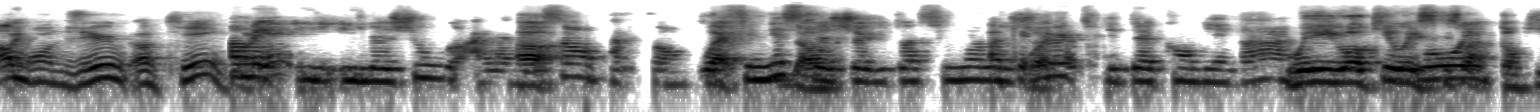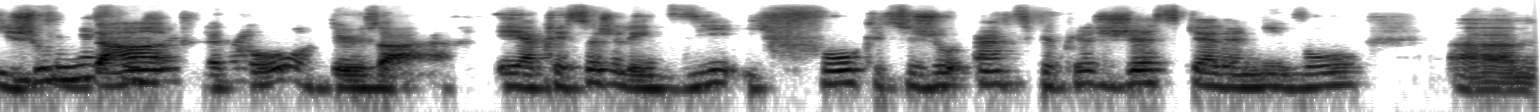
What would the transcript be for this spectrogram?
Oh mon Dieu, OK. Non, mais il, le joue à la ah. maison, par contre. Il finit le jeu. Il doit finir le jeu qui est de combien d'heures? Oui, OK, oui, c'est ça. Donc, il joue dans le, cours deux heures. Et après ça, je l'ai dit, il faut que tu joues un petit peu plus jusqu'à le niveau euh,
